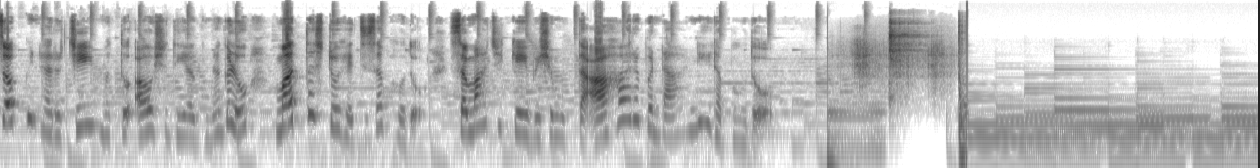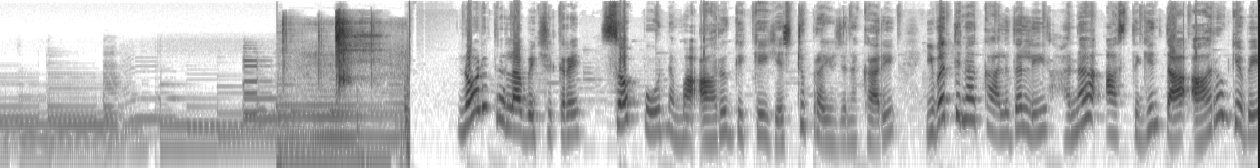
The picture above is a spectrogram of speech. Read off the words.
ಸೊಪ್ಪಿನ ರುಚಿ ಮತ್ತು ಔಷಧಿಯ ಗುಣಗಳು ಮತ್ತಷ್ಟು ಹೆಚ್ಚಿಸಬಹುದು. ಸಮಾಜಕ್ಕೆ ವಿಷಮುಕ್ತ ಆಹಾರವನ್ನ ನೀಡಬಹುದು. ನೋಡಿದ್ರಲ್ಲ ವೀಕ್ಷಕರೇ, ಸೊಪ್ಪು ನಮ್ಮ ಆರೋಗ್ಯಕ್ಕೆ ಎಷ್ಟು ಪ್ರಯೋಜನಕಾರಿ? ಇವತ್ತಿನ ಕಾಲದಲ್ಲಿ ಹಣ ಆಸ್ತಿಗಿಂತ ಆರೋಗ್ಯವೇ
